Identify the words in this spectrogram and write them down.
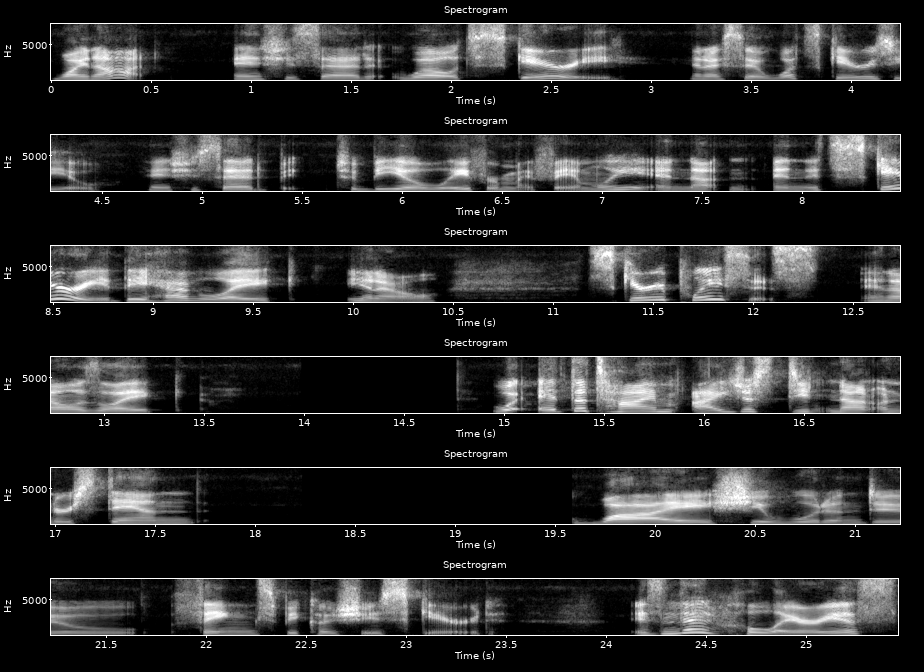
Why not? And she said, Well, it's scary. And I said, What scares you? And she said, To be away from my family and not, and it's scary. They have like, you know, scary places. And I was like, well, at the time, I just did not understand why she wouldn't do things because she's scared. Isn't that hilarious?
